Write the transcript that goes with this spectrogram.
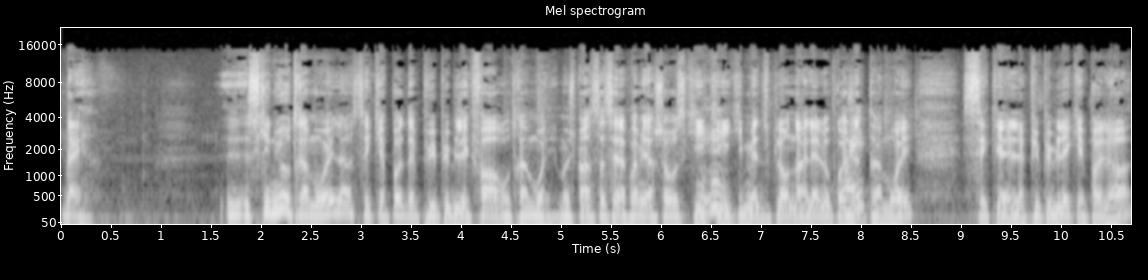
Ben, ce qui nuit au tramway, là, c'est qu'il n'y a pas d'appui public fort au tramway. Moi, je pense que ça, c'est la première chose qui, qui, mhm. met du plomb dans l'aile au projet de tramway. C'est que l'appui public est pas là.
